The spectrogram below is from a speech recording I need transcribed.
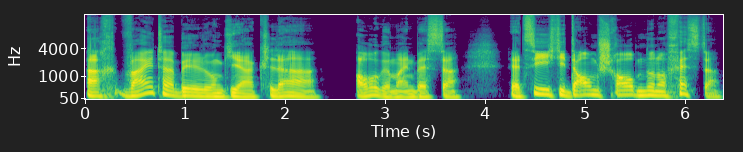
Ach, Weiterbildung, ja klar. Auge, mein Bester. Da ziehe ich die Daumenschrauben nur noch fester.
